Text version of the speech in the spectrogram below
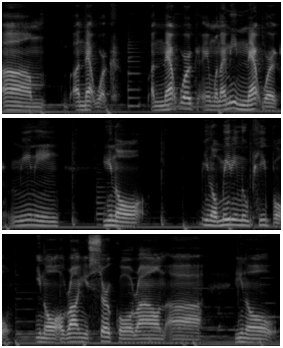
um, a network. A network, and when I mean network, meaning you know, you know, meeting new people, you know, around your circle, around uh, you know,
